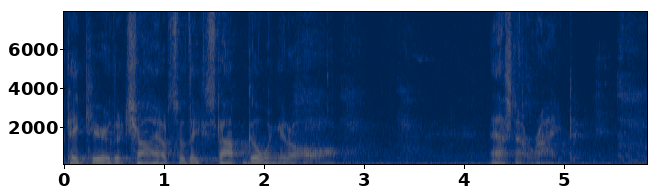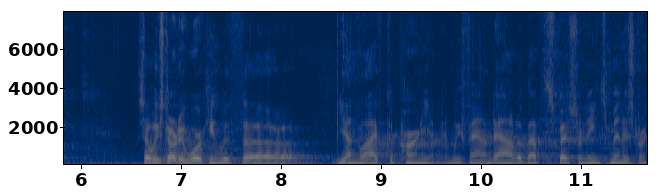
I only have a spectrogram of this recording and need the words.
take care of their child, so they stop going at all. That's not right. So we started working with uh, Young Life Capernaum, and we found out about the special needs ministry.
